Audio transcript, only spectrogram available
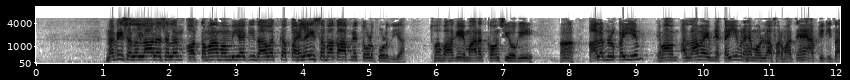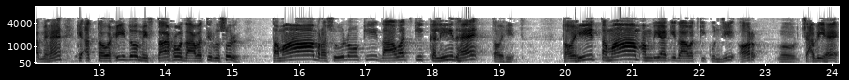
نبی صلی اللہ علیہ وسلم اور تمام انبیاء کی دعوت کا پہلے ہی سبق آپ نے توڑ پھوڑ دیا۔ تو اب آگے عمارت کون سی ہوگی؟ ہاں قال ابن القیم، امام علامہ ابن قیم رحم اللہ فرماتے ہیں، آپ کی کتاب میں ہے کہ التوحید و مفتاح و دعوتی رسول تمام رسولوں کی دعوت کی کلید ہے توحید۔ توحید تمام انبیاء کی دعوت کی کنجی اور چابی ہے۔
